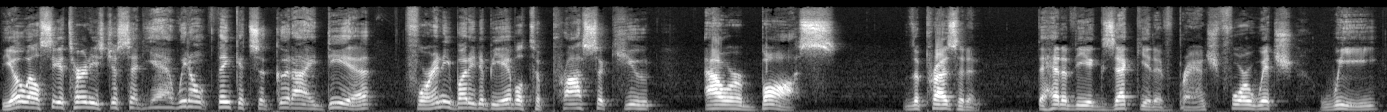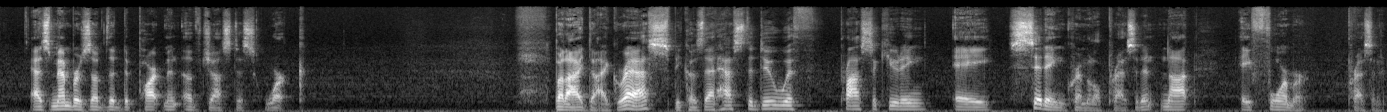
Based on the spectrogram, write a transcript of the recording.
The OLC attorneys just said, yeah, we don't think it's a good idea for anybody to be able to prosecute our boss, the president, the head of the executive branch, for which we, as members of the Department of Justice, work. But I digress because that has to do with prosecuting a sitting criminal president, not a former president.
